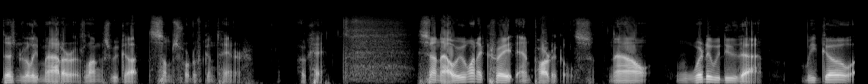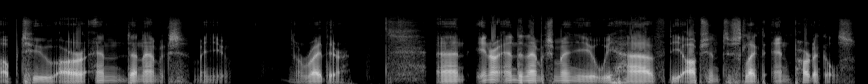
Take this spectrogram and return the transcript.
Doesn't really matter as long as we got some sort of container. Okay. So now we want to create nParticles. Now, where do we do that? We go up to our nDynamics menu, right there. And in our nDynamics menu, we have the option to select nParticles.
